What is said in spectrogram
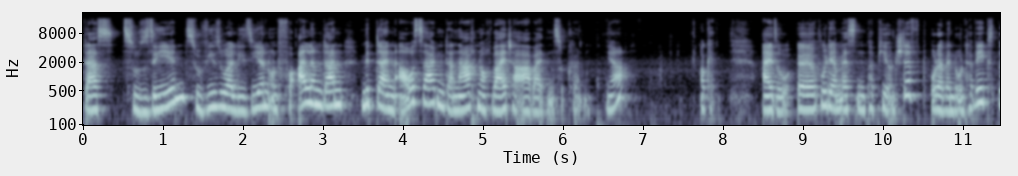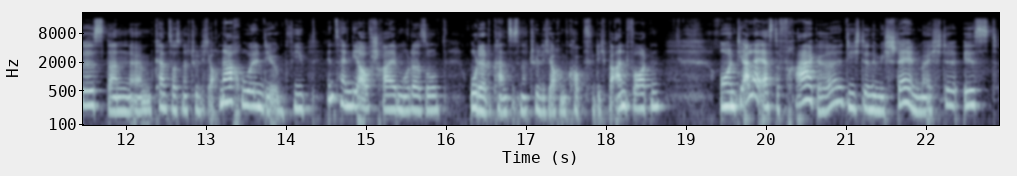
das zu sehen, zu visualisieren und vor allem dann mit deinen Aussagen danach noch weiterarbeiten zu können. Ja? Okay. Also äh, hol dir am besten Papier und Stift oder wenn du unterwegs bist, dann ähm, kannst du das natürlich auch nachholen, dir irgendwie ins Handy aufschreiben oder so. Oder du kannst es natürlich auch im Kopf für dich beantworten. Und die allererste Frage, die ich dir nämlich stellen möchte, ist,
